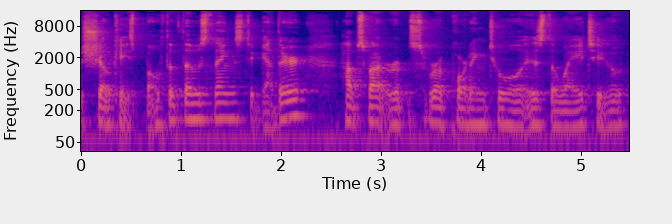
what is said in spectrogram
showcase both of those things together, HubSpot's reporting tool is the way to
